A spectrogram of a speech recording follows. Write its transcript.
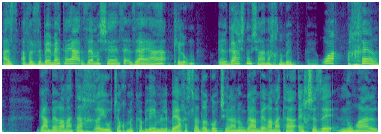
אז, אבל זה באמת היה, זה מה ש... זה, זה היה, כאילו, הרגשנו שאנחנו באירוע אחר, גם ברמת האחריות שאנחנו מקבלים ביחס לדרגות שלנו, גם ברמת ה, איך שזה נוהל.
